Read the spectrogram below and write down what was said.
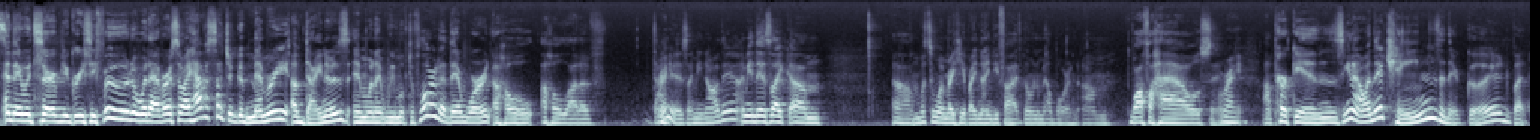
And they would serve you greasy food or whatever. So I have such a good memory of diners. And when I, we moved to Florida, there weren't a whole a whole lot of diners. I mean, are there? I mean, there's like um, um, what's the one right here by 95 going to Melbourne? Um, Waffle House and Right. uh, Perkins, you know, and they're chains and they're good, but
